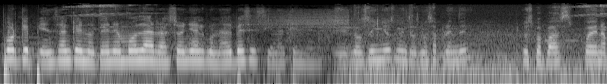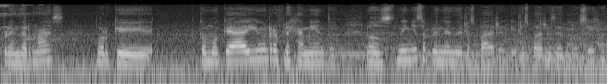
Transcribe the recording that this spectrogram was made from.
porque piensan que no tenemos la razón y algunas veces sí la tenemos. Eh, los niños mientras más aprenden, los papás pueden aprender más porque como que hay un reflejamiento. Los niños aprenden de los padres y los padres de los hijos.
